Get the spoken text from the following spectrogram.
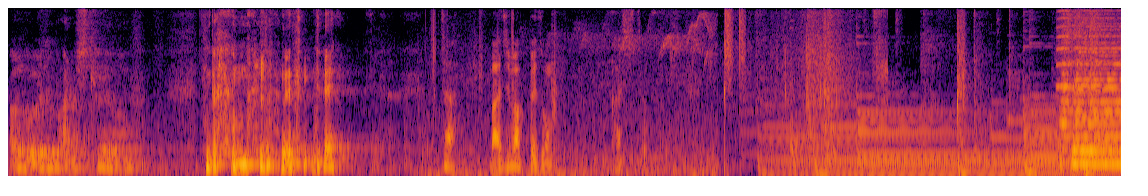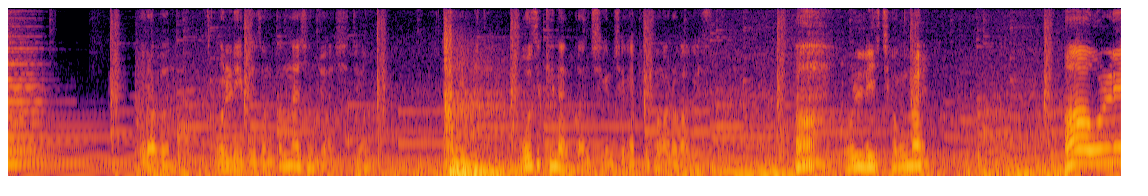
아 그거 왜 이렇게 말을 시켜요 나 아무 말도 안 했는데. 자 마지막 배송 가시죠 여러분, 올리 배송 끝나신 줄 아시죠? 아닙니다. 모스케난 건 지금 제가 배송하러 가고 있습니다. 아, 올리 정말. 아, 올리.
